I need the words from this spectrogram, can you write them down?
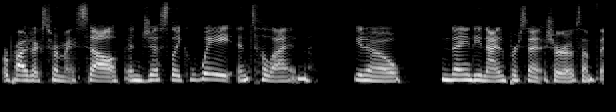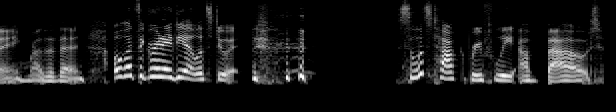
or projects for myself, and just like wait until I'm, you know, 99% sure of something rather than, oh, that's a great idea. Let's do it. so let's talk briefly about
